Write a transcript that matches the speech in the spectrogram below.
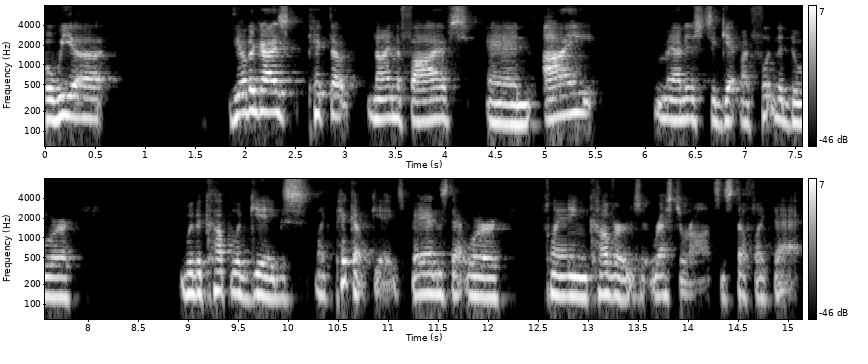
But we uh the other guys picked up nine to fives and I managed to get my foot in the door with a couple of gigs, like pickup gigs, bands that were playing covers at restaurants and stuff like that.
